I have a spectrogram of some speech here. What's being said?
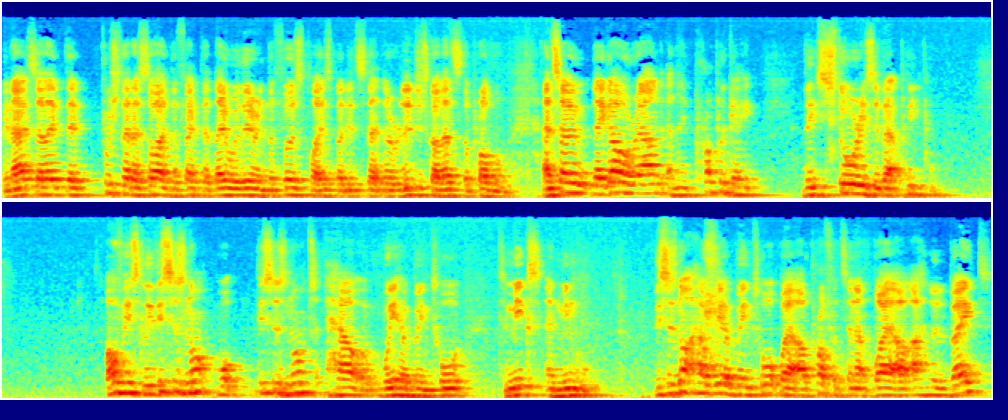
You know, so they, they push that aside, the fact that they were there in the first place, but it's that the religious guy, that's the problem. And so they go around and they propagate these stories about people. Obviously, this is not what this is not how we have been taught to mix and mingle. This is not how we have been taught by our prophets and by our Ahlul Bayt,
